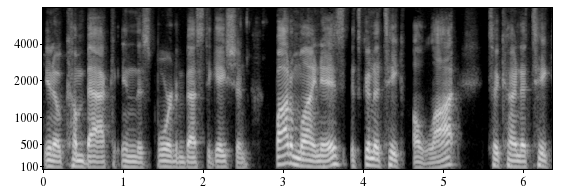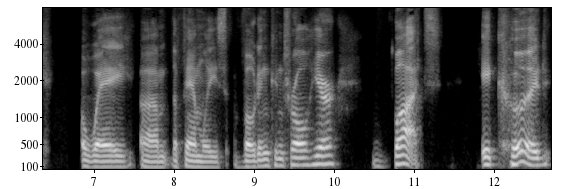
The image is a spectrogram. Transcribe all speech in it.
you know come back in this board investigation bottom line is it's going to take a lot to kind of take away um, the family's voting control here, but it could,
